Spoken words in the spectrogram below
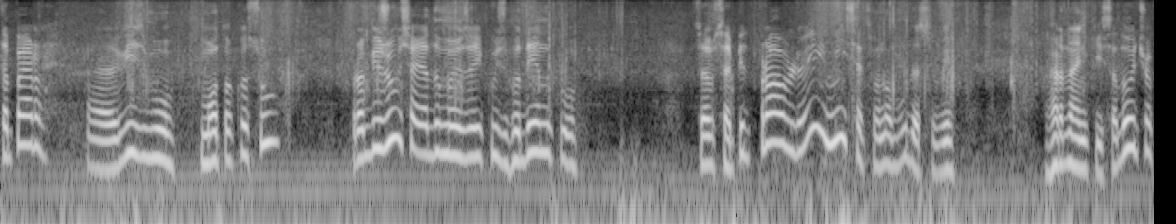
тепер е, візьму мотокосу, пробіжуся, я думаю, за якусь годинку це все підправлю і місяць воно буде собі гарненький садочок.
